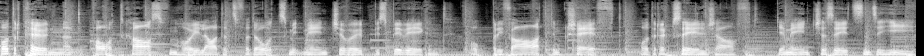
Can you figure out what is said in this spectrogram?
Oder Können, der Podcast vom Heuladen zu Verdotz mit Menschen, die etwas bewegen. Ob privat, im Geschäft oder in der Gesellschaft. Die Menschen setzen sich hin.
